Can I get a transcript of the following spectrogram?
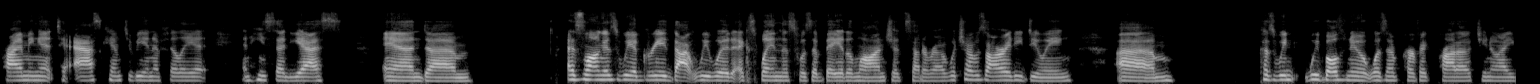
priming it to ask him to be an affiliate. And he said yes. And um, as long as we agreed that we would explain this was a beta launch, etc., which I was already doing, because we we both knew it wasn't a perfect product. You know, I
